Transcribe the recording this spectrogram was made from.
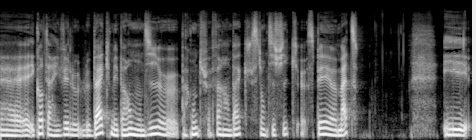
Euh, et quand est arrivé le, bac, mes parents m'ont dit par contre, tu vas faire un bac scientifique, spé maths. Et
